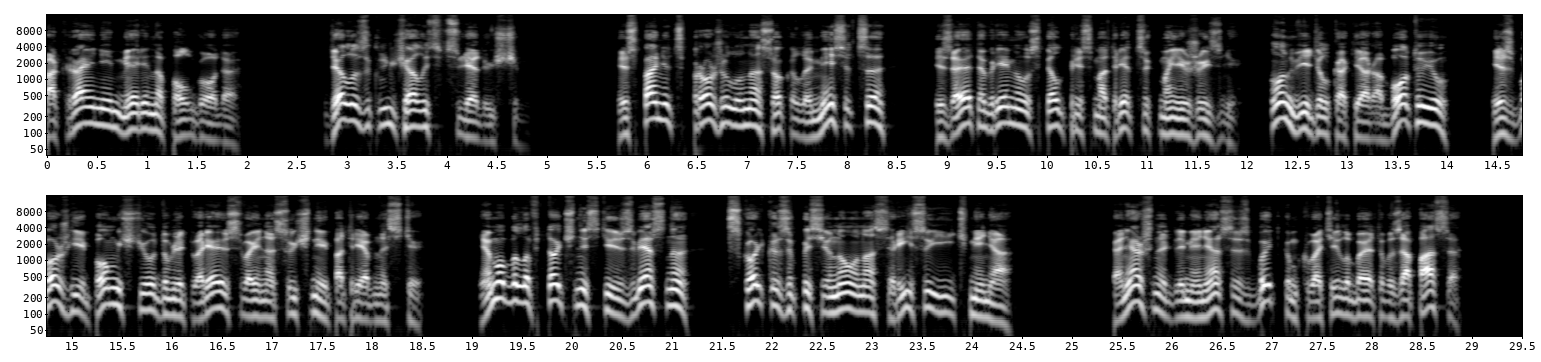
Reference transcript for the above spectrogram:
по крайней мере на полгода. Дело заключалось в следующем. Испанец прожил у нас около месяца и за это время успел присмотреться к моей жизни. Он видел, как я работаю, и с Божьей помощью удовлетворяю свои насущные потребности. Ему было в точности известно, сколько запасено у нас риса и ячменя. Конечно, для меня с избытком хватило бы этого запаса,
